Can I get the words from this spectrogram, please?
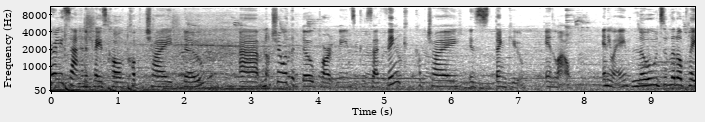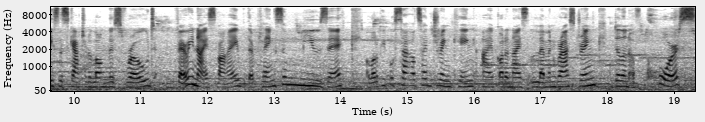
Sat in a place called Khop Chai Deu. Uh, I'm not sure what the do part means because I think Kop Chai is thank you in Lao. Anyway, loads of little places scattered along this road. Very nice vibe. They're playing some music. A lot of people sat outside drinking. I've got a nice lemongrass drink. Dylan, of course,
